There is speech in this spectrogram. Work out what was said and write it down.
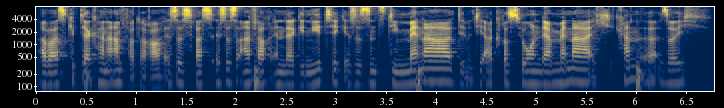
Aber es gibt ja keine Antwort darauf. Ist es was? Ist es einfach in der Genetik? Ist es sind es die Männer, die, die Aggression der Männer? Ich kann also ich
